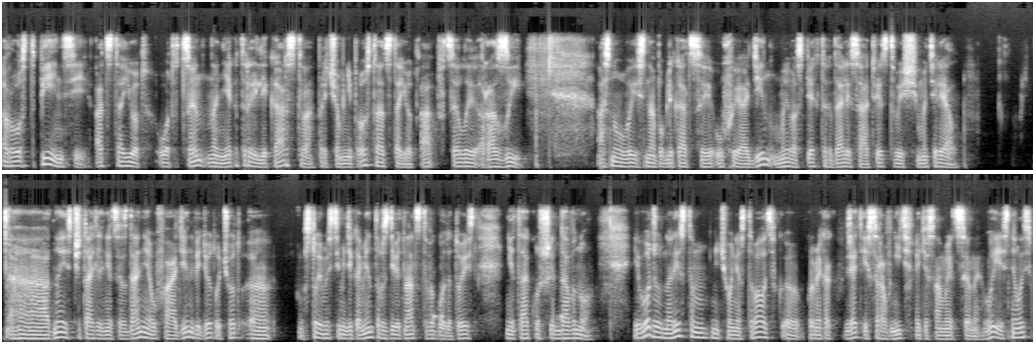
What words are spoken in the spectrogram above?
рост пенсий отстает от цен на некоторые лекарства, причем не просто отстает, а в целые разы. Основываясь на публикации УФы-1, мы в аспектах дали соответствующий материал. А, одна из читательниц издания УФА-1 ведет учет э, стоимости медикаментов с 2019 года, то есть не так уж и давно. И вот журналистам ничего не оставалось, э, кроме как взять и сравнить эти самые цены. Выяснилось,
